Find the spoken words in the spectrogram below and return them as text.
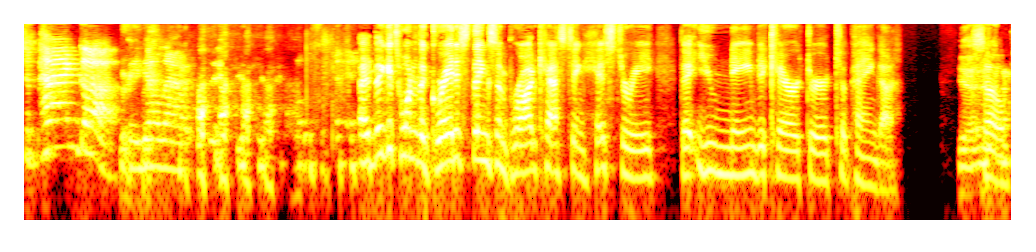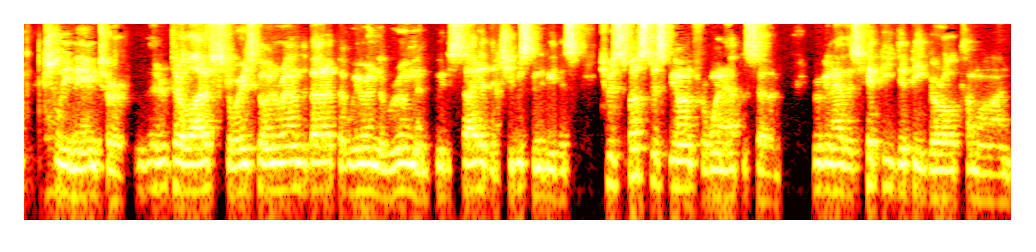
Topanga. They yell out. I think it's one of the greatest things in broadcasting history that you named a character Topanga. Yeah, so. I actually named her. There, there, are a lot of stories going around about it, but we were in the room and we decided that she was going to be this. She was supposed to just be on for one episode. We were going to have this hippy dippy girl come on,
